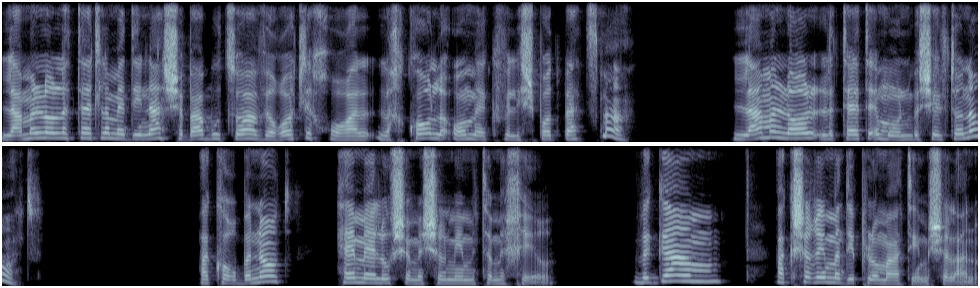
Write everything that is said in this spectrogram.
למה לא לתת למדינה שבה בוצעו עבירות לכאורה לחקור לעומק ולשפוט בעצמה? למה לא לתת אמון בשלטונות? הקורבנות הם אלו שמשלמים את המחיר, וגם הקשרים הדיפלומטיים שלנו.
